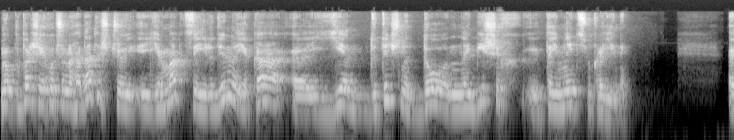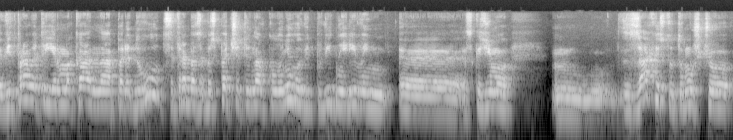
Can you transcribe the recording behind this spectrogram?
Ну, по-перше, я хочу нагадати, що Єрмак це людина, яка е, є дотична до найбільших е, таємниць України. Е, Відправити Єрмака на передову це треба забезпечити навколо нього відповідний рівень, скажімо, захисту, тому що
